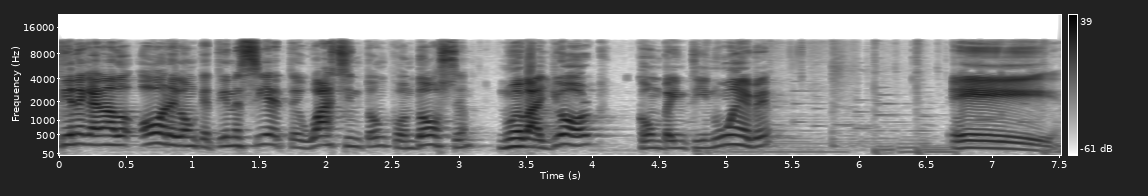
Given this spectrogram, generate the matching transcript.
Tiene ganado Oregon, que tiene 7, Washington con 12, Nueva York con 29, eh,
